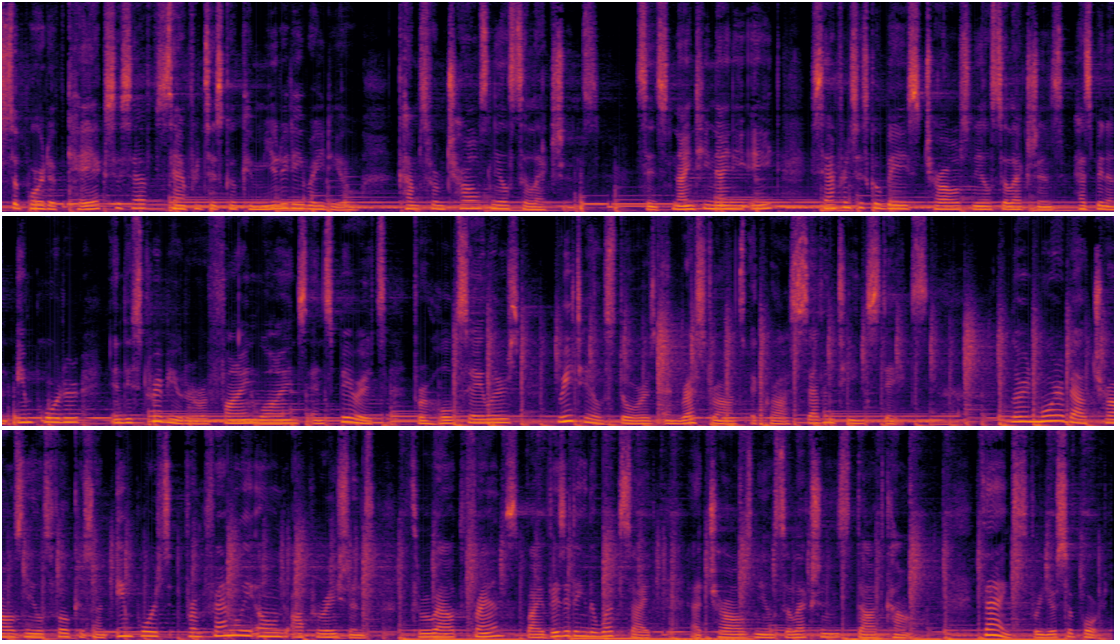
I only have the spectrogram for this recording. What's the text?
Support of KXSF San Francisco Community Radio comes from Charles Neal Selections. Since 1998, San Francisco based Charles Neal Selections has been an importer and distributor of fine wines and spirits for wholesalers, retail stores, and restaurants across 17 states. Learn more about Charles Neal's focus on imports from family owned operations throughout France by visiting the website at charlesnealselections.com. Thanks for your support.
